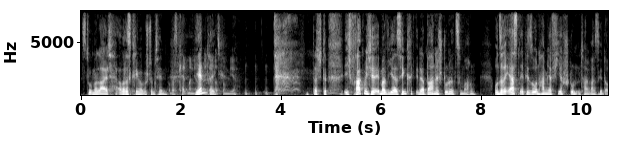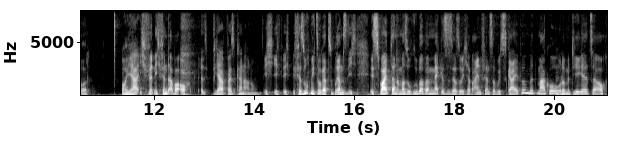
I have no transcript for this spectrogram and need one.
Es tut mir leid, aber das kriegen wir bestimmt hin. aber das kennt man ja Jendrik. nicht anders von mir. Das stimmt. Ich frage mich ja immer, wie er es hinkriegt, in der Bahn eine Stunde zu machen. Unsere ersten Episoden haben ja vier Stunden teilweise gedauert. Oh ja, ich finde ich find aber auch, also, ja, weiß keine Ahnung. Ich, ich, ich versuche mich sogar zu bremsen. Ich, ich swipe dann immer so rüber. Beim Mac ist es ja so, ich habe ein Fenster, wo ich skype mit Marco oder mit dir jetzt ja auch.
